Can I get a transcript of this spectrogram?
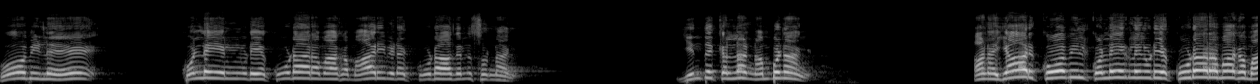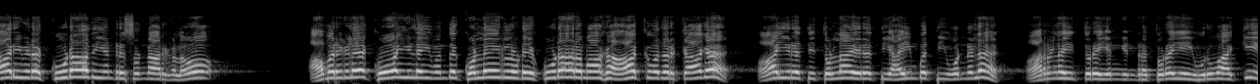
கோவில் கொள்ளையனுடைய கூடாரமாக மாறிவிடக் கூடாதுன்னு சொன்னாங்க. இந்துக்கள்லாம் நம்பினாங்க. ஆனால் யார் கோவில் கொள்ளையர்களினுடைய கூடாரமாக மாறிவிடக் கூடாது என்று சொன்னார்களோ அவர்களே கோயிலை வந்து கொள்ளையர்களுடைய கூடாரமாக ஆக்குவதற்காக ஆயிரத்தி தொள்ளாயிரத்தி ஐம்பத்தி ஒன்றில் அறநிலைத்துறை என்கின்ற துறையை உருவாக்கி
